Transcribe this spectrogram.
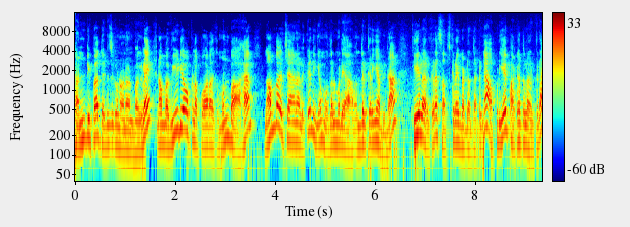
கண்டிப்பாக தெரிஞ்சுக்கணும் நண்பர்களே. நம்ம வீடியோக்குள்ளே போகிறதுக்கு முன்பாக நம்ம சேனலுக்கு நீங்கள் முதல் முறையாக வந்திருக்கிறீங்க அப்படின்னா கீழே இருக்கிற சப்ஸ்கிரைப் பட்டன் தட்டுங்க. அப்படியே பக்கத்தில் இருக்கிற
